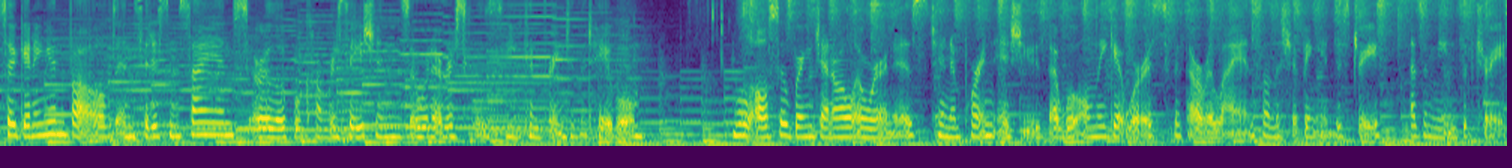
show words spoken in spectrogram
So, getting involved in citizen science or local conversations or whatever skills you can bring to the table will also bring general awareness to an important issue that will only get worse with our reliance on the shipping industry as a means of trade.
